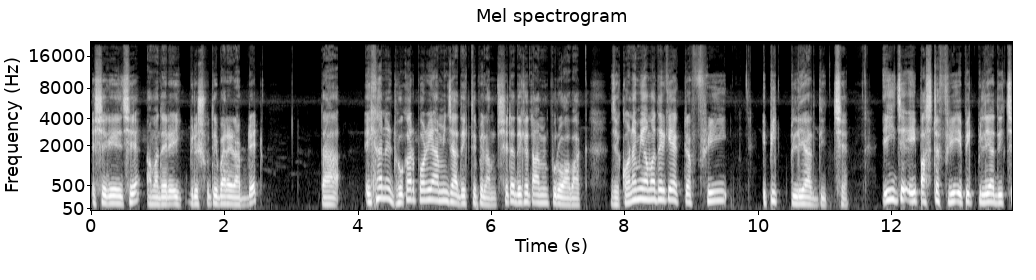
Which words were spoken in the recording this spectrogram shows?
এসে গিয়েছে আমাদের এই বৃহস্পতিবারের আপডেট। তা এখানে ঢোকার পরে আমি যা দেখতে পেলাম সেটা দেখে তো আমি পুরো অবাক যে কনামি আমাদেরকে একটা ফ্রি এপিক প্লেয়ার দিচ্ছে। এই যে এই পাঁচটা ফ্রি এপিক প্লেয়ার দিচ্ছে,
